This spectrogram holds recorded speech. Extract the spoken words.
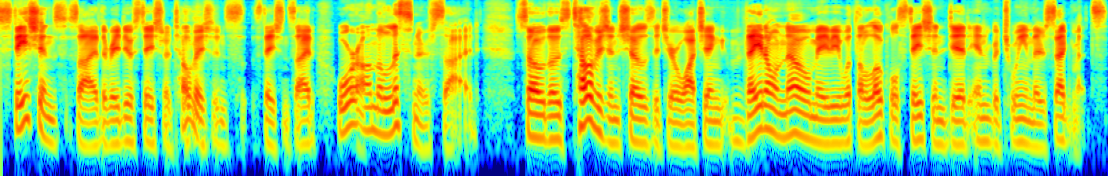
station's side, the radio station or television station side, or on the listener's side. So those television shows that you're watching, they don't know maybe what the local station did in between their segments.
